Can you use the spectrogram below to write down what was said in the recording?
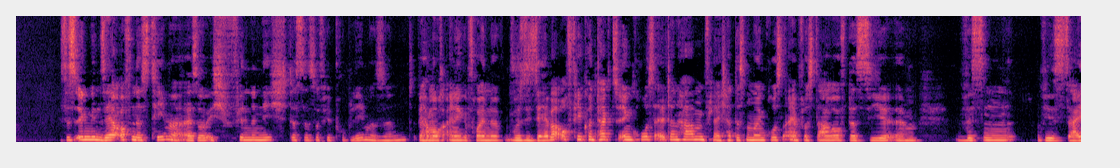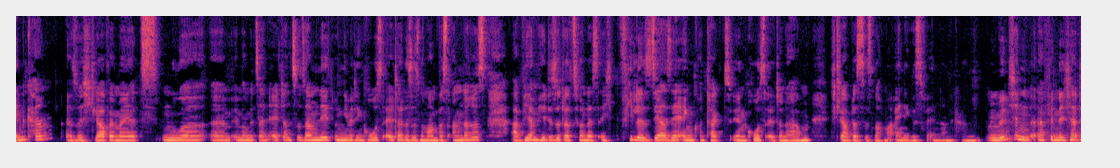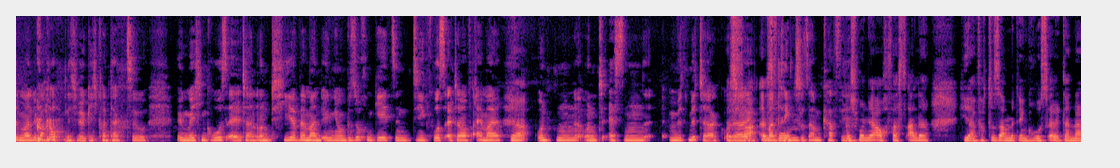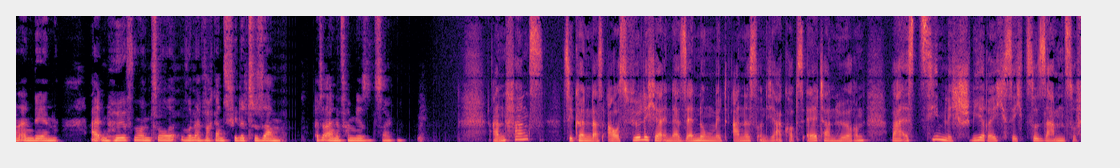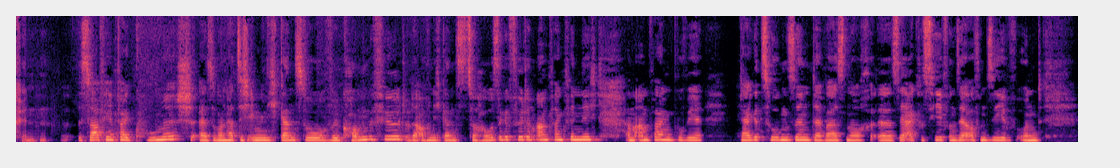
Es ist irgendwie ein sehr offenes Thema. Also ich finde nicht, dass da so viele Probleme sind. Wir haben auch einige Freunde, wo sie selber auch viel Kontakt zu ihren Großeltern haben. Vielleicht hat das nochmal einen großen Einfluss darauf, dass sie ähm, wissen, wie es sein kann. Also ich glaube, wenn man jetzt nur ähm, immer mit seinen Eltern zusammenlebt und nie mit den Großeltern, das ist nochmal was anderes. Aber wir haben hier die Situation, dass echt viele sehr, sehr engen Kontakt zu ihren Großeltern haben. Ich glaube, dass das nochmal einiges verändern kann. In München, äh, finde ich, hatte man überhaupt nicht wirklich Kontakt zu irgendwelchen Großeltern. Und hier, wenn man irgendjemanden besuchen geht, sind die Großeltern auf einmal ja. unten und essen mit Mittag oder war, man trinkt wohnen, zusammen Kaffee. Es wohnen ja auch fast alle hier einfach zusammen mit den Großeltern dann an den alten Höfen und so wohnen einfach ganz viele zusammen. Also eine Familie sozusagen. Anfangs, Sie können das ausführlicher in der Sendung mit Annes und Jakobs Eltern hören, war es ziemlich schwierig, sich zusammenzufinden. Es war auf jeden Fall komisch. Also man hat sich irgendwie nicht ganz so willkommen gefühlt oder auch nicht ganz zu Hause gefühlt am Anfang, finde ich. Am Anfang, wo wir hergezogen sind, da war es noch äh, sehr aggressiv und sehr offensiv und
